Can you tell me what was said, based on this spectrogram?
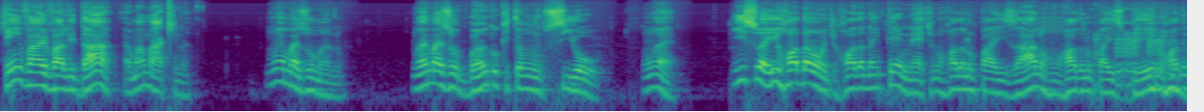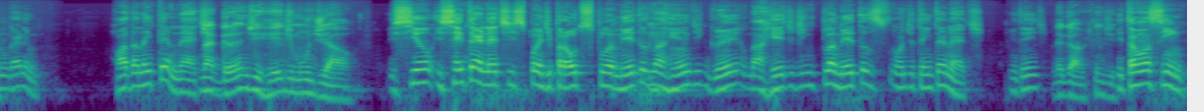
Quem vai validar é uma máquina. Não é mais humano. Não é mais o banco que tem um CEO. Não é. Isso aí roda onde? Roda na internet. Não roda no país A, não roda no país B, não roda em lugar nenhum. Roda na internet. Na grande rede mundial. E, se, e se a internet se expandir para outros planetas na rede, na rede de planetas onde tem internet? Entende? Legal, entendi. Então, assim,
